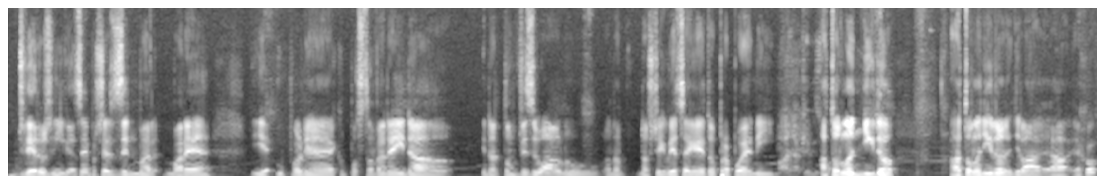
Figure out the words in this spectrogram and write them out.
dvě různé věci, protože Zin Mar- Marie je úplně jako postavený na, i na tom vizuálnu a na, na všech věcech je to propojený. A tohle nikdo, a tohle nikdo nedělá. Já jako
